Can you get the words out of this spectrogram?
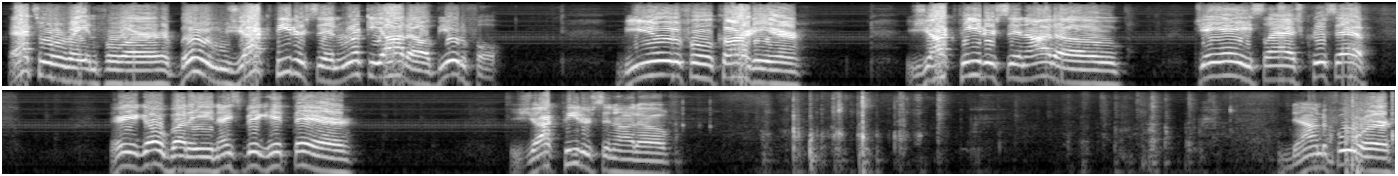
That's what we're waiting for. Boom. Joc Pederson, rookie auto. Beautiful. Beautiful card here. Joc Pederson auto. JA slash Chris F. There you go, buddy. Nice big hit there. Joc Pederson auto. Down to four.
